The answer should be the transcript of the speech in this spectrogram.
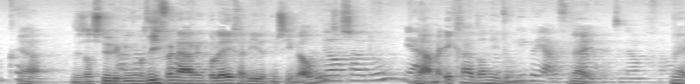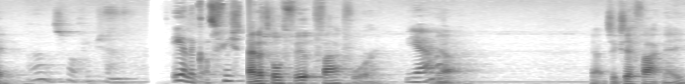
okay. Ja, dus dan stuur ik Nou, iemand liever wel- naar een collega die dat misschien wel doet. Wel zou doen? Ja. maar ik ga het dan niet doen. Niet bij jou Nee. vandaan komt in elk geval. Nee. Oh, dat is wel goed zijn. Eerlijk advies. En dat komt veel, vaak voor. Ja? Ja. ja. Dus ik zeg vaak nee.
